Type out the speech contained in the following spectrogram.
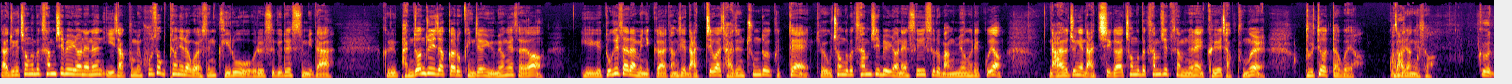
나중에 1931년에는 이 작품의 후속편이라고 할 수 있는 귀로를 쓰기도 했습니다. 그리고 반전주의 작가로 굉장히 유명해서요. 이게 독일 사람이니까 당시에 나치와 잦은 충돌 끝에 결국 1931년에 스위스로 망명을 했고요. 나중에 나치가 1933년에 그의 작품을 불태웠다고 해요. 광장에서. 그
